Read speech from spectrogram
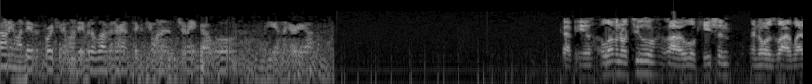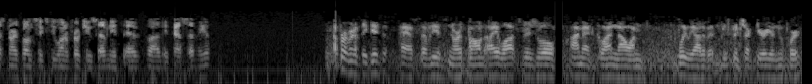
County 1 David 14 and 1 David 11 are at 61 in Jamaica. We'll be in the area. Copy. 1102 uh, location. I know it was uh, last northbound 61 approaching 70th Ave. Uh, they passed 70th. Affirmative, they did pass 70th northbound. I lost visual. I'm at Glen now. I'm completely out of it. I'm just going to check the area of Newport.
